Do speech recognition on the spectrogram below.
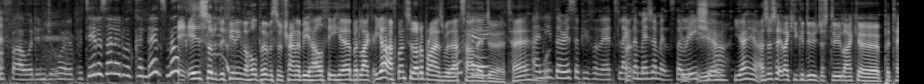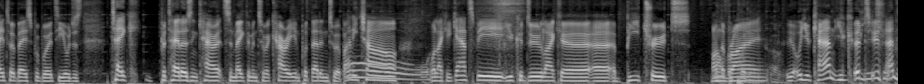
if I would enjoy a potato salad with condensed milk. It is sort of defeating the whole purpose of trying to be healthy here, but like, yeah, I've gone to a lot of braais where that's how they Okay. do it, hey? I need the recipe for that, like Uh, the measurements, the ratio. Yeah, yeah, yeah. As I say, like you could do just do like a potato-based bobotie, or just take potatoes and carrots and make them into a curry and put that into a bunny chow, Ooh. or like a Gatsby. You could do like a a, a beetroot on the Malva brie. pudding. Oh. You, you can, you could do Beetroot that. You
